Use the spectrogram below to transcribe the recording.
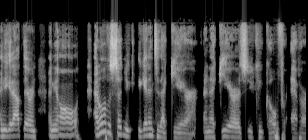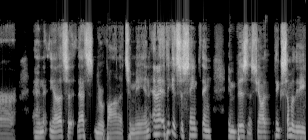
And you get out there and, and you know, and all of a sudden you, you get into that gear and that gear is, you can go forever. And, you know, that's a, that's nirvana to me. And, and I think it's the same thing in business. You know, I think some of the,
